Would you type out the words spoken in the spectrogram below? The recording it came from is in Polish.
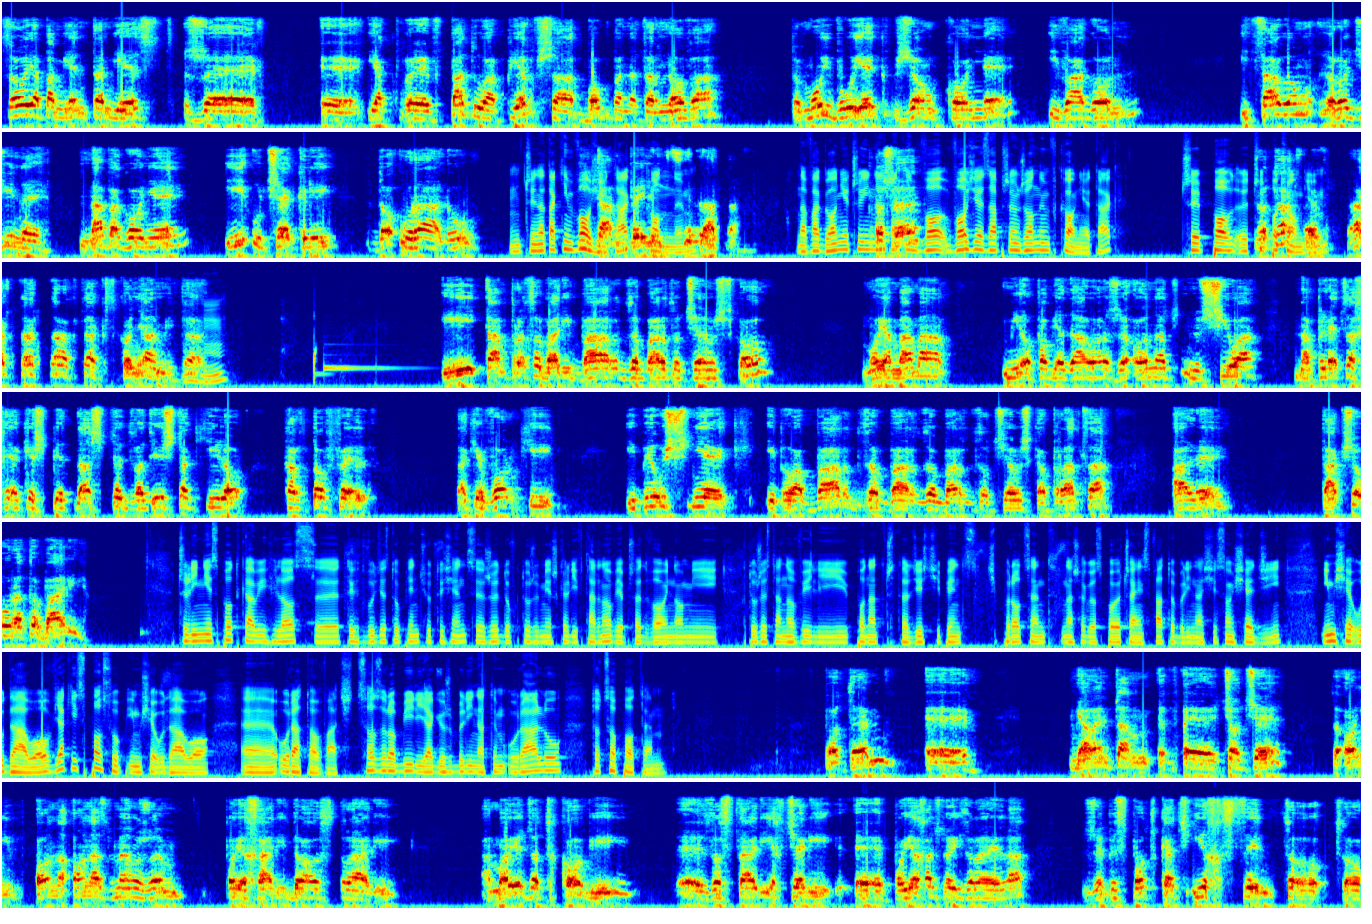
Co ja pamiętam jest, że e, jak e, wpadła pierwsza bomba na Tarnowa, to mój wujek wziął konie i wagon i całą rodzinę na wagonie i uciekli do Uralu. Mm, Czyli na takim wozie, tak? byli Konnym. lata. Na wagonie, czyli na Proszę? takim wo wozie zaprzężonym w konie, tak? Czy, po, czy No tak, pociągiem? tak, tak, tak, tak, z koniami, tak. Mhm. Tam pracowali bardzo, bardzo ciężko. Moja mama mi opowiadała, że ona nosiła na plecach jakieś 15-20 kilo kartofel, takie worki i był śnieg i była bardzo, bardzo, bardzo ciężka praca, ale tak się uratowali. Czyli nie spotkał ich los y, tych 25 tysięcy Żydów, którzy mieszkali w Tarnowie przed wojną i którzy stanowili ponad 45% naszego społeczeństwa, to byli nasi sąsiedzi. Im się udało. W jaki sposób im się udało e, uratować? Co zrobili, jak już byli na tym Uralu, to co potem? Potem e, miałem tam e, ciocię, to oni, ona, ona z mężem pojechali do Australii, a moje dziadkowi e, zostali, chcieli e, pojechać do Izraela, żeby spotkać ich syn, co, co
